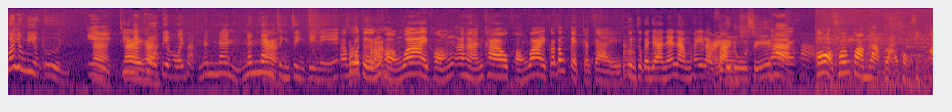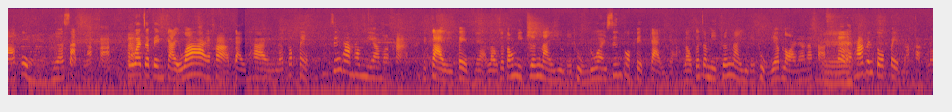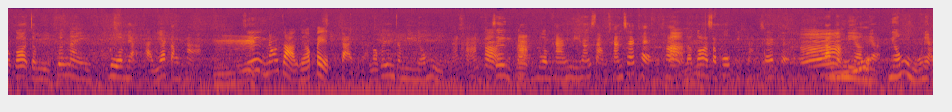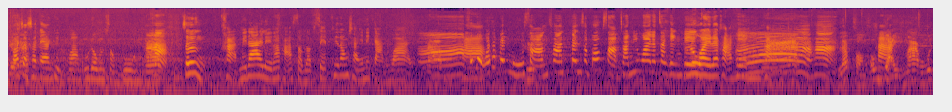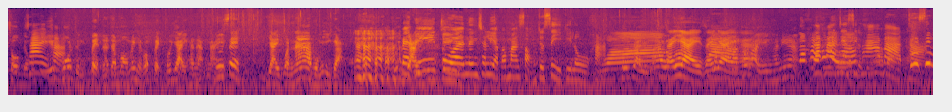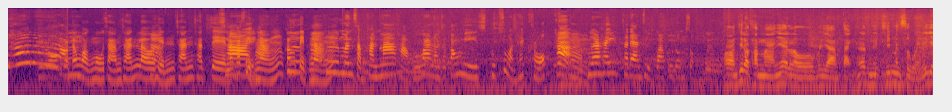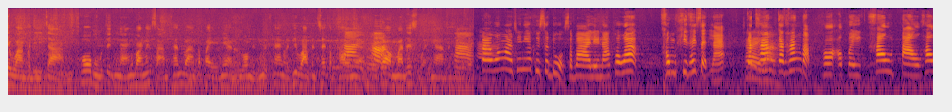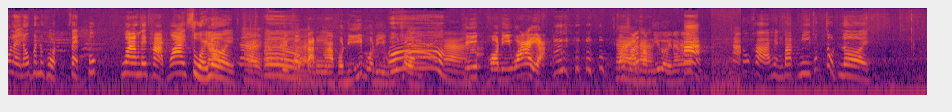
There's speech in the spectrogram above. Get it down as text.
ก็ยังมีอย่างอื่น อีค่ะกที่ใช่แมคโครค่ะเตรียมเอาไว้แบบแน่นๆ แน่นค่ะๆจริง ๆ ปีนี้ ถ้าครบพูดถึงครันของไหว้ของอาหารคาวของไหว้ก็ต้องเป็ดกับไก่ คุณสุกัญญาแนะนำให้เราไหนฟัง ไปดูซิค่ะ ก็เพิ่มความหลากหลายของสินค้ากลุ่มเนื้อสัตว์นะคะ ไม่ว่าจะเป็นไก่ว่ายค่ะ ไก่ไทยแล้วก็เป็ด ซึ่งทำธรรมเนียมอะค่ะ ไก่เป็ดเนี่ยเราจะต้องมีเครื่องในอยู่ในถุงด้วย ซึ่งตัวเป็ดไก่เนี่ยเราก็จะมีเครื่องในอยู่ในถุงเรียบร้อยแล้วนะคะ อืม แต่ถ้าเป็นตัวเป็ดนะคะเราก็จะมีเครื่องในรวมเนี่ยขายแยกต่างหาก อืม ซึ่งนอกจากเนื้อเป็ดไก่เนี่ยเราก็ยังจะมีเนื้อหมูนะคะ ค่ะซึ่งฮะรวมทั้งมีทั้ง 3 ชั้นแช่แข็งค่ะ ค่ะ แล้วก็สะโพกติดหนังแช่แข็ง อ่ตามธรรมเนียมเนี่ยเนื้อหมูเนี่ยเดี๋ยวนะก็จะแสดงถึงความอุดมสมบูรณ์ ฮะค่ะซึ่ง ขาดไม่ได้เลยนะคะสำหรับเซตที่ต้องใช้ในการไหว้ ครับค่ะเขาบอกว่าถ้าเป็นหมูสามชั้น เป็นสะโพกสามชั้นที่ไหวแล้วจะเฮงๆรวยเลยค่ะเฮงค่ะ อ่าค่ะแล้วของเขาค่ะใหญ่มากคุณผู้ชม เดี๋ยวใช่เมื่อกี้ค่ะ พูดถึงเป็ดอาจจะมองไม่เห็นว่าเป็ดเขาใหญ่ขนาดไหน ดูสิใหญ่กว่าหน้าผมอีกอะคือเป็ดใหญ่นี่จริงตัวหนึ่งเฉลี่ยประมาณ 2.4 กิโลค่ะๆตัวใหญ่มากไซส์ใหญ่ไซส์ใหญ่ราคาค่ะเท่าไหร่เองคะเนี่ย ราคาราคาเท่ไหร่ะ75 บาทค่ะ กิโลกรัม ต้องบอกหมูสามชั้นเราค่ะเห็นชั้นชัดเจน แล้วก็ใช่ติดหนังค่ะต้องติดหนัง คือมันสำคัญมากค่ะ เพราะว่าเราจะต้องมีทุกส่วนให้ครบค่ะ เอ่อเพื่อให้แสดงถึงความอุดมสมบูรณ์ ตอนที่เราทำมาเนี่ยเราพยายามแต่งให้ชิ้นมันสวยและยายวางพอดีจานโพกหมูติดหนังวางทั้งสามชั้นวางเข้าไปเนี่ยรวมถึงหมึกแห้งเลยที่วางเป็นเซตของเขาเนี่ยใช่ค่ะ จะออกมาได้สวยงามเป็นค่ะ แปลว่ามาที่เนี่ยคือสะดวกสบายเลยนะ เพราะว่าเขาคิดให้เสร็จแล้ว ใช่กระทั่งค่ะ กระทั่งแบบพอเอาไปเข้าเตาเข้าอะไรแล้วมันหดเสร็จปุ๊บวางในถาดไหว้สวยเลย ใช่คเอรับอคือเขาตัดมาพอดีพอดีคุณผู้ชมค่ะคือพอดีไหวอะใช่ต้องใช้ค่ะคำนี้เลยนะฮะค่ะค่ะตู้ขาเห็นแบบมีทุกจุดเลย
